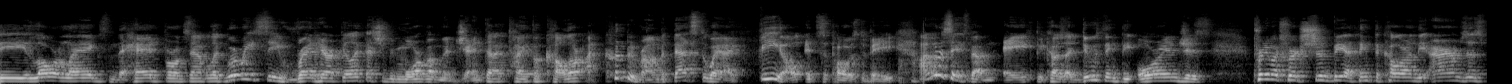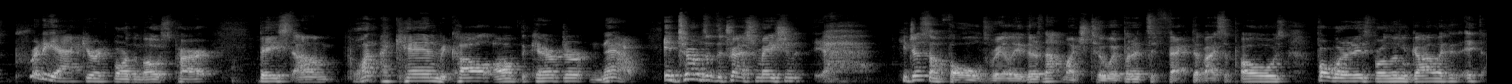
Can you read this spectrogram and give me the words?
the lower legs and the head, for example, like where we see red hair, I feel like that should be more of a magenta type of color. I could be wrong, but that's the way I feel it's supposed to be. I'm going to say it's about an 8 because I do think the orange is pretty much where it should be. I think the color on the arms is pretty accurate for the most part based on what I can recall of the character now. In terms of the transformation, he just unfolds really. There's not much to it, but it's effective, I suppose, for what it is for a little guy. Like it,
